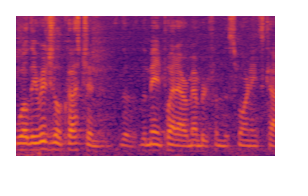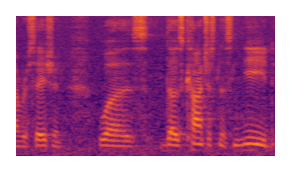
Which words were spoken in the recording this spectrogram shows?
Well, the original question, the, the main point I remembered from this morning's conversation was Does consciousness need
